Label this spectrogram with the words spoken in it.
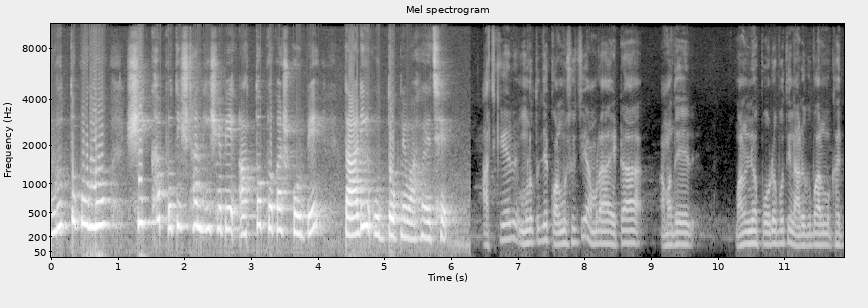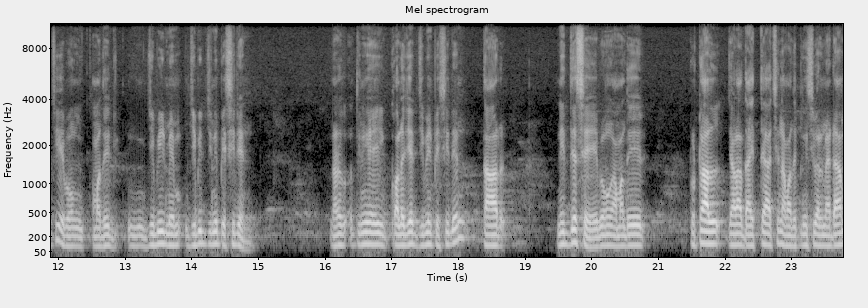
গুরুত্বপূর্ণ শিক্ষা প্রতিষ্ঠান হিসেবে আত্মপ্রকাশ করবে তারই উদ্যোগ নেওয়া হয়েছে। আজকের মূলত যে কর্মসূচি আমরা এটা আমাদের মাননীয় পৌরপতি নারুগোপাল মুখার্জি এবং আমাদের জিবির জিবির যিনি প্রেসিডেন্ট তিনি এই কলেজের জিবির প্রেসিডেন্ট, তার নির্দেশে এবং আমাদের টোটাল যারা দায়িত্বে আছেন, আমাদের প্রিন্সিপাল ম্যাডাম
